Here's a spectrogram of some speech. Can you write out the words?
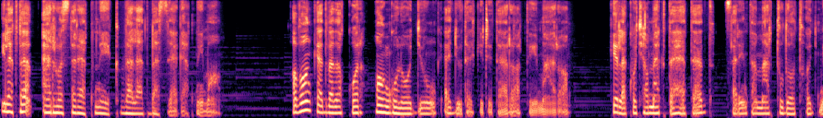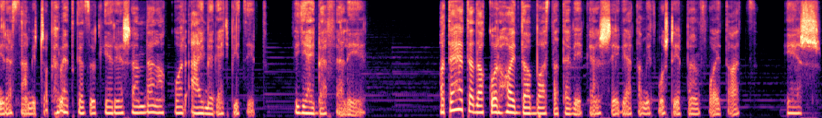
illetve erről szeretnék veled beszélgetni ma. Ha van kedved, akkor hangolódjunk együtt egy kicsit erre a témára. Kérlek, hogyha megteheted, szerintem már tudod, hogy mire számít a következő kérésemben, akkor állj meg egy picit. Figyelj befelé. Ha teheted, akkor hagyd abba azt a tevékenységet, amit most éppen folytatsz, és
